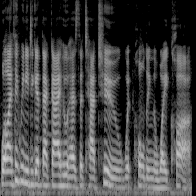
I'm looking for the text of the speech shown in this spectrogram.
Well, I think we need to get that guy who has the tattoo with holding the white claw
